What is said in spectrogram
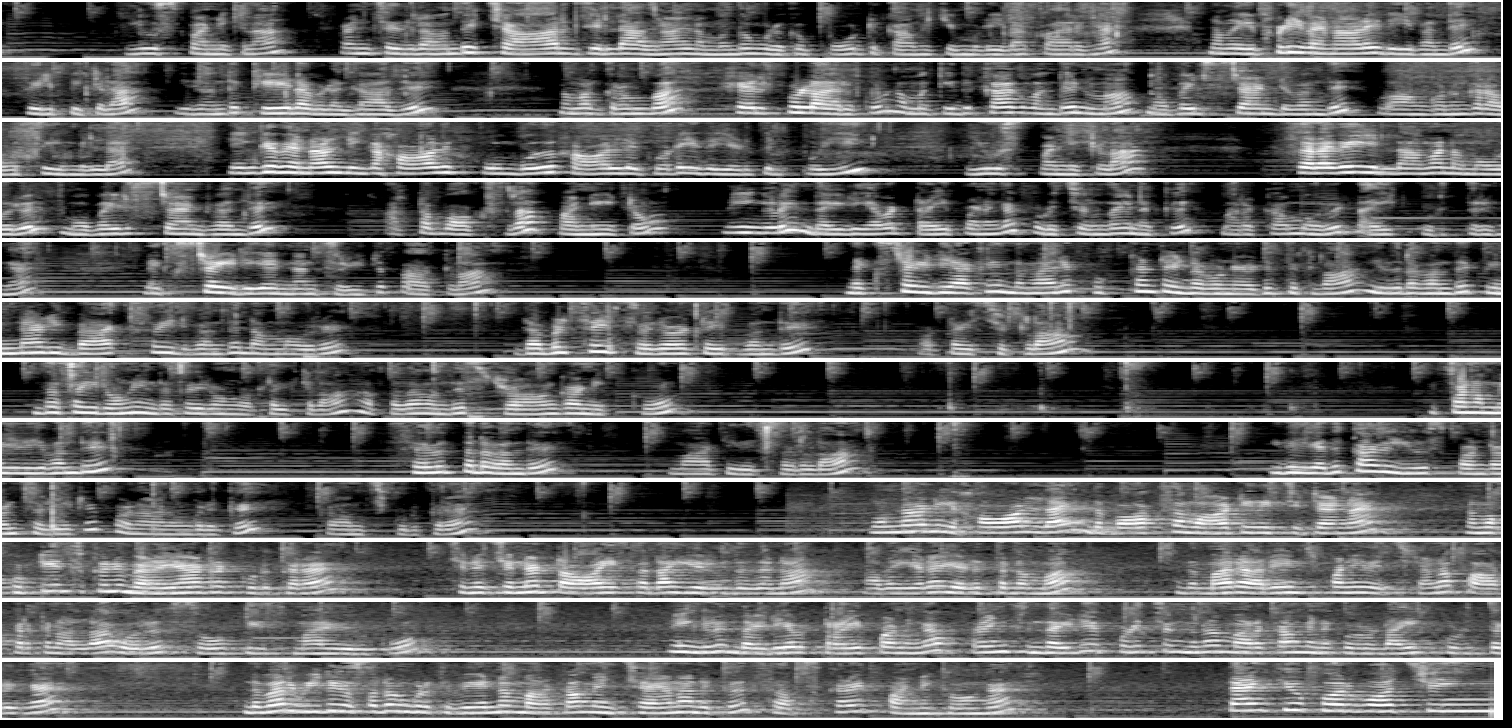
யூஸ் பண்ணிக்கலாம். ஃப்ரெண்ட்ஸ் இதில் வந்து சார்ஜ் இல்லை. அதனால் நம்ம வந்து உங்களுக்கு போட்டு காமிக்க முடியல. பாருங்கள் நம்ம எப்படி வேணாலும் இதை வந்து திருப்பிக்கலாம். இது வந்து கீழே விழுகாது. நமக்கு ரொம்ப ஹெல்ப்ஃபுல்லாக இருக்கும். நமக்கு இதுக்காக வந்து நம்ம மொபைல் ஸ்டாண்டு வந்து வாங்கணுங்கிற அவசியம் இல்லை. எங்கே வேணாலும் நீங்கள் ஹாலுக்கு போகும்போது ஹாலில் கூட இதை எடுத்துகிட்டு போய் யூஸ் பண்ணிக்கலாம். செலவே இல்லாமல் நம்ம ஒரு மொபைல் ஸ்டாண்ட் வந்து அட்டை பாக்ஸில் பண்ணிட்டோம். நீங்களும் இந்த ஐடியாவை ட்ரை பண்ணுங்கள் பிடிச்சிருந்தா எனக்கு மறக்காமல் ஒரு லைக் கொடுத்துருங்க. நெக்ஸ்ட் ஐடியா என்னன்னு சொல்லிட்டு பார்க்கலாம். நெக்ஸ்ட் ஐடியாவுக்கு இந்த மாதிரி ஃபுட் கண்டெய்னர் ஒன்று எடுத்துக்கலாம். இதில் வந்து பின்னாடி பேக் சைடு வந்து நம்ம ஒரு டபுள் சைட் செலோ டைப் வந்து ஒட்ட வச்சுக்கலாம். இந்த சைடு ஒன்று இந்த சைடு ஒன்று ஒட்ட வைக்கலாம். அப்போ தான் வந்து ஸ்ட்ராங்காக நிற்கும். இப்போ நம்ம இதை வந்து செவுத்தில் வந்து மாட்டி வச்சிடலாம். இதை எதுக்காக யூஸ் பண்ணுறோன்னு சொல்லிட்டு இப்போ நான் உங்களுக்கு காமிச்சு கொடுக்குறேன். முன்னாடி ஹாலில் இந்த பாக்ஸை மாட்டி வச்சுட்டேன்னா நம்ம குட்டீஸுக்குன்னு விளையாடுற கொடுக்குற சின்ன சின்ன டாய்ஸ் எல்லாம் இருந்ததுன்னா அதையெல்லாம் எடுத்து நம்ம இந்த மாதிரி அரேஞ்ச் பண்ணி வச்சுட்டோன்னா பார்க்குறக்கு நல்லா ஒரு சோ பீஸ் மாதிரி இருக்கும். நீங்களும் இந்த ஐடியாவை ட்ரை பண்ணுங்கள் ஃப்ரெண்ட்ஸ் இந்த ஐடியா பிடிச்சிருந்துன்னா மறக்காமல் எனக்கு ஒரு லைக் கொடுத்துருங்க. இந்த மாதிரி வீடியோஸோட உங்களுக்கு வேணும் மறக்காமல் என் சேனலுக்கு சப்ஸ்கிரைப் பண்ணிக்கோங்க. தேங்க்யூ ஃபார் வாட்சிங்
